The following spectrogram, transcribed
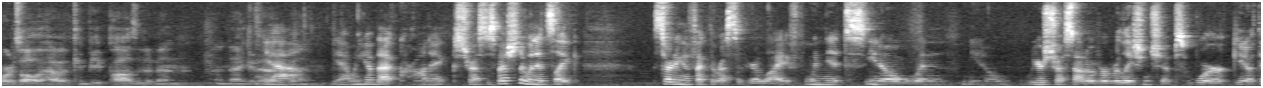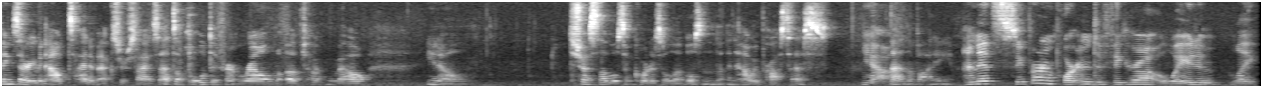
cortisol, how it can be positive and, and negative. Yeah. And, Yeah, when you have that chronic stress, especially when it's like starting to affect the rest of your life, when it's, you know, when, you know, you're stressed out over relationships, work, you know, things that are even outside of exercise. That's a whole different realm of talking about, you know, stress levels and cortisol levels and, and how we process yeah. that in the body. and it's super important to figure out a way to like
